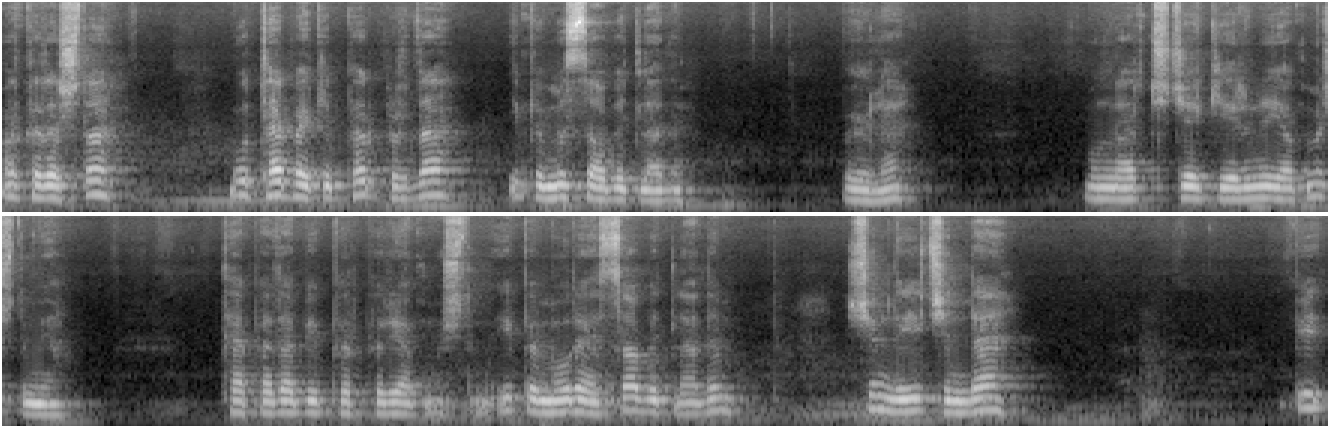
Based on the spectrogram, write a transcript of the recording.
Arkadaşlar bu tepeki pırpırda ipimi sabitledim. Böyle. Bunlar çiçek yerini yapmıştım ya. Tepede bir pırpır yapmıştım. İpimi oraya sabitledim. Şimdi içinde bir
